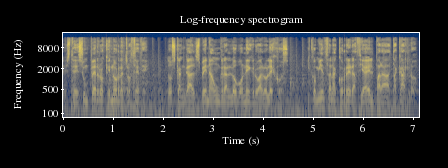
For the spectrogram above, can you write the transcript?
Este es un perro que no retrocede. Dos kangals ven a un gran lobo negro a lo lejos y comienzan a correr hacia él para atacarlo.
